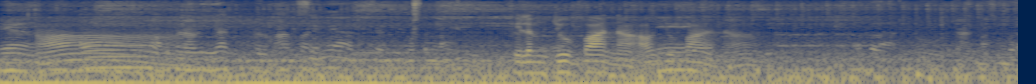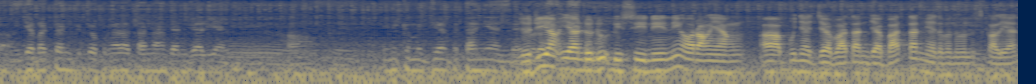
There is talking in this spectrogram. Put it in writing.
Ya. Ah, Aku pernah lihat film apa? desainnya desain gitu. film Juvana, oh Juvana. Masuk berat. Jabatan Ketua Pengarah Tanah dan Galian. Oh, Oke. Ini Kementerian Pertanian dan Jadi yang yang duduk di sini nih orang yang uh, punya jabatan-jabatan ya teman-teman sekalian.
